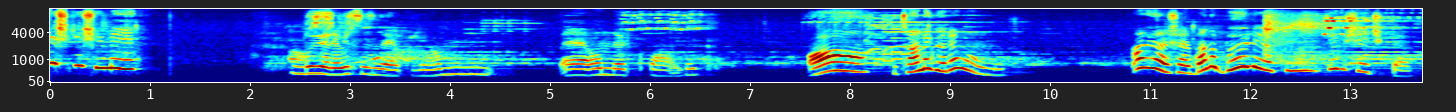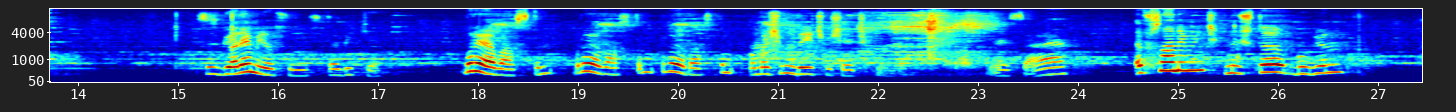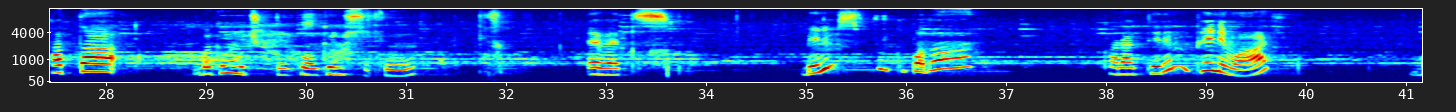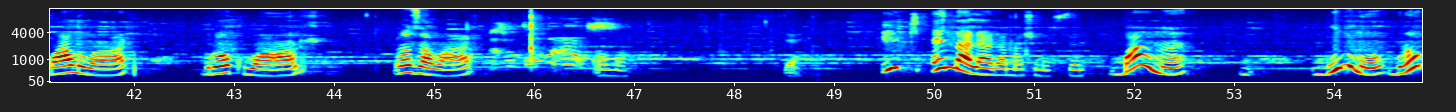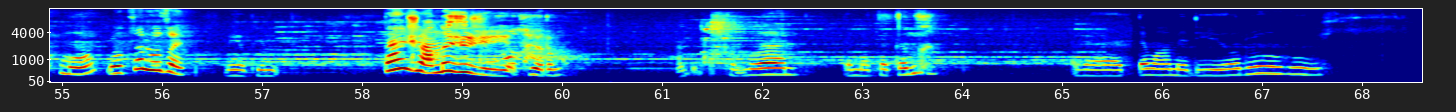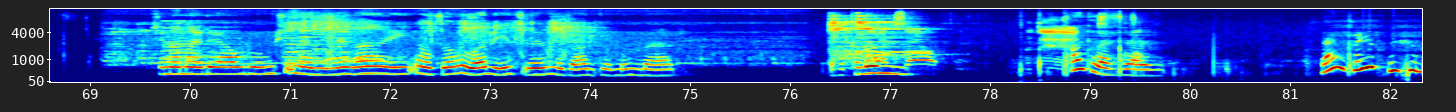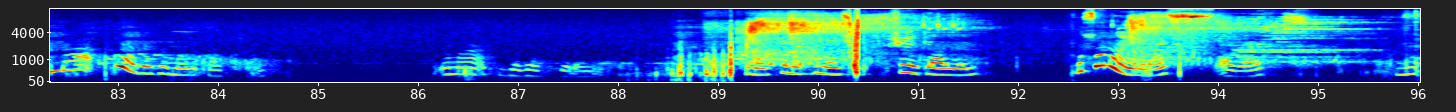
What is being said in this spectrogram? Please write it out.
5 kişi mi? Bu görevi sizle yapacağım. Ve 14 kupa aldık. Aa, bir tane görev olmuş. Arkadaşlar bana böyle yapınca bir şey çıktı. Siz göremiyorsunuz tabii ki. Buraya bastım, buraya bastım, buraya bastım ama şimdi hiçbir şey çıkmadı. Neyse. Efsanevi çıkmıştı bugün. Hatta bakın bu çıktı. Korkunç sütü. Evet. Benim sıfır kupada karakterim Penny var. Bal var. Brock var. Rosa var. Allah. Gel. İlk enderlerden başlamak istiyorum. Bal mı? Bul mu? Brock mu? Yoksa Rosa mı yapayım? Ben şu anda Juju'yu yapıyorum. Hadi bakalım. Deme takım. Evet devam ediyoruz. Sinan haydi yavrum Sinan yine nay. Asıl ismim canımlar. Hadi bakalım. Arkadaşlar. Ben kayıt dışında biraz yaşamalık olsun. Ama size gösteremeyeceğim. Hemen hemen hemen şu, şu yükü alayım. Bu son oyunumuz. Evet. Bu,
